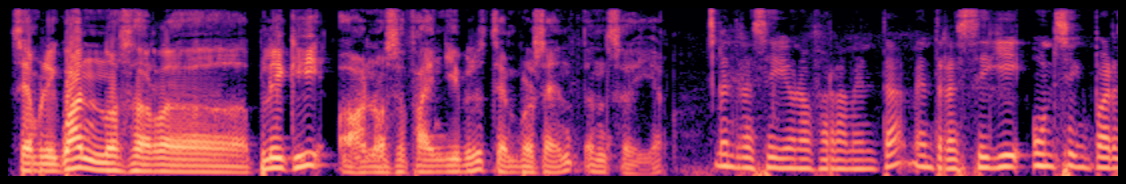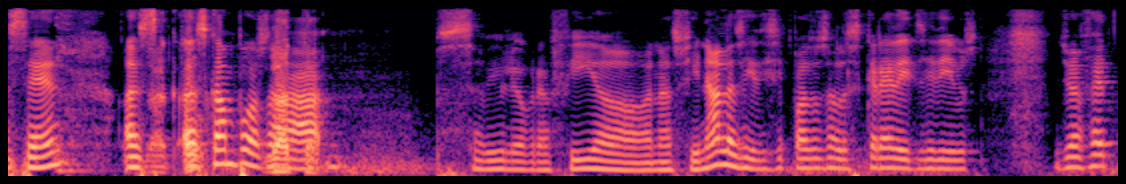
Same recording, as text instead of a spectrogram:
Sempre i quan no se repliqui o no se fan llibres 100% en la IA. Mentre sigui una ferramenta, mentre sigui un 5%, es, Exacte. es que em posa Exacte. La bibliografia en el final, és a dir, si poses els crèdits i dius jo he fet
